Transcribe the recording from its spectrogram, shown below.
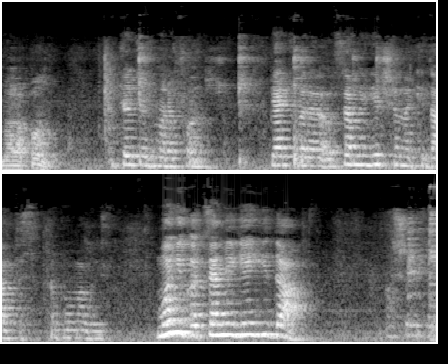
Марафон. Що це з марафону? П'ять вареників. Саме гірше накидатися. Треба мало їсти. Моніка, це не є їда. А що це?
